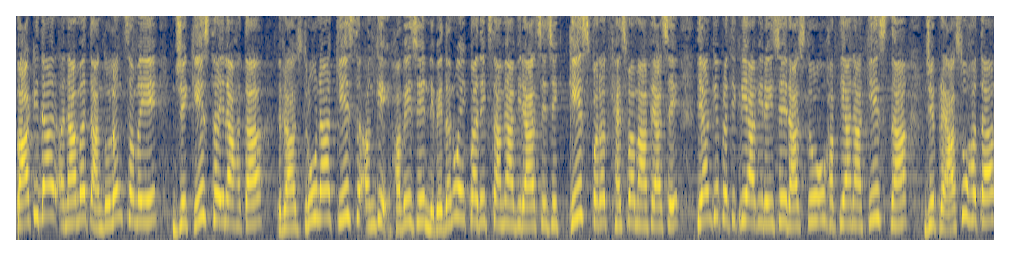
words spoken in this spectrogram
પાટીદાર અનામત આંદોલન સમયે જે કેસ થયેલા હતા, રાજદ્રોહના કેસ અંગે હવે જે નિવેદનો એક બાદ એક સામે આવી રહ્યા છે, જે કેસ પરત ખેંચવામાં આવ્યા છે, તે અંગે પ્રતિક્રિયા આવી રહી છે. રાજદ્રોહ હત્યાના કેસના જે પ્રયાસો હતા,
